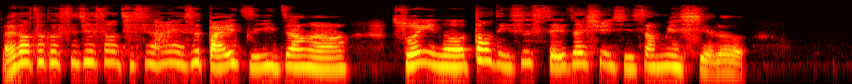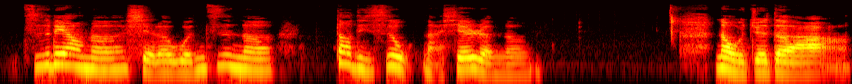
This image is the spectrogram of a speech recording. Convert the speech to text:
来到这个世界上，其实他也是白纸一张啊。所以呢，到底是谁在讯息上面写了资料呢？写了文字呢？到底是哪些人呢？那我觉得啊。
